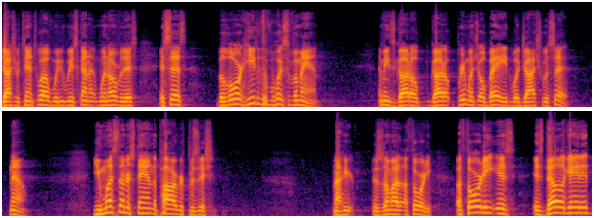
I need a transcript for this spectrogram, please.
Joshua 10 12, we, we just kind of went over this. It says, The Lord heeded the voice of a man. That means God, God pretty much obeyed what Joshua said. Now, you must understand the power of your position. Now, here, this is talking about authority. Authority is, is delegated,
